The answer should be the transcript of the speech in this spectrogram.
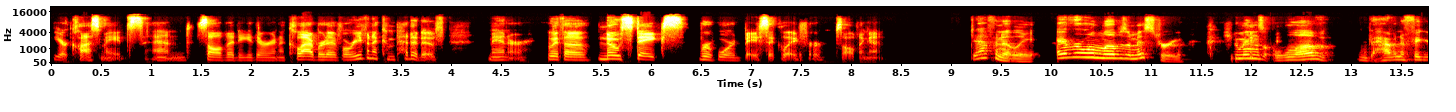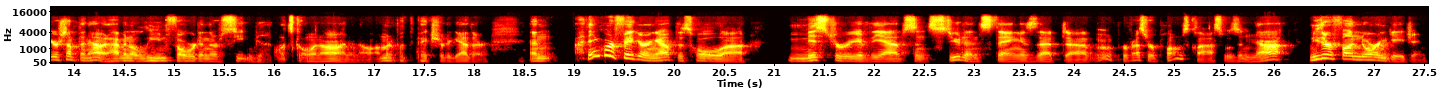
your classmates and solve it either in a collaborative or even a competitive manner with a no stakes reward basically for solving it. Definitely. Everyone loves a mystery. Humans love having to figure something out, having to lean forward in their seat and be like, what's going on? And i am going to put the picture together. And I think we're figuring out this whole uh, mystery of the absent students thing is that uh, mm, Professor Plum's class was not neither fun nor engaging.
